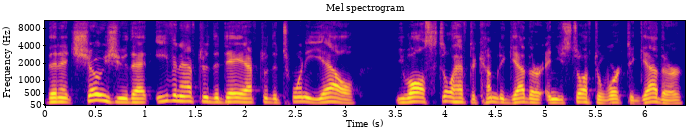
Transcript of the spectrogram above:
then it shows you that even after the day after the 20 yell, you all still have to come together and you still have to work together.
